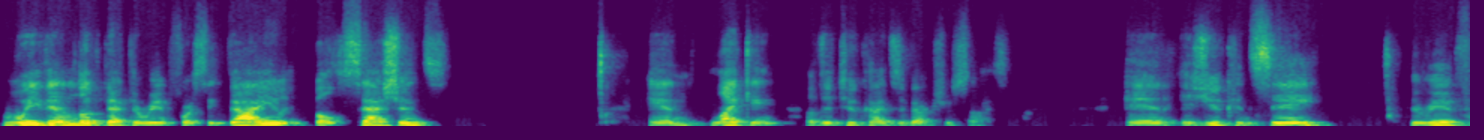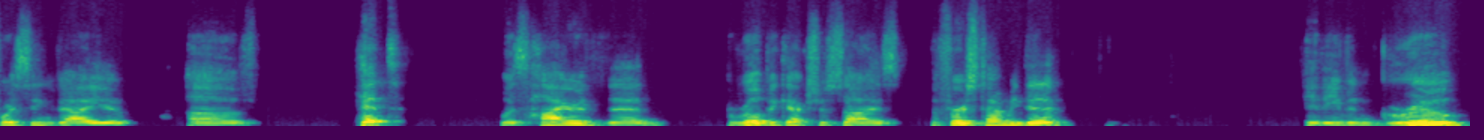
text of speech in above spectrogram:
we then looked at the reinforcing value in both sessions and liking of the two kinds of exercise. And as you can see, the reinforcing value of HIT was higher than aerobic exercise the first time we did it. It even grew,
